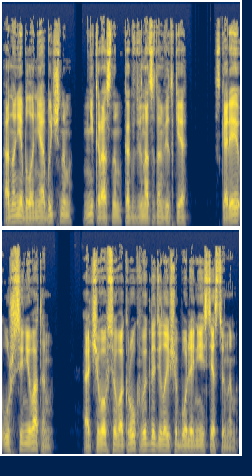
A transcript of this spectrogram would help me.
Оно не было ни обычным, ни красным, как в двенадцатом витке, скорее уж синеватым, отчего все вокруг выглядело еще более неестественным.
